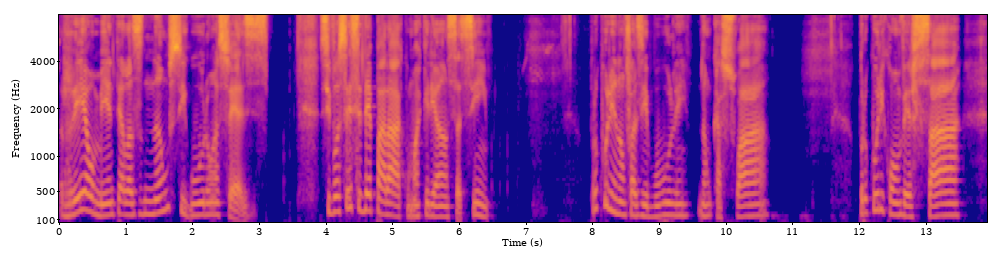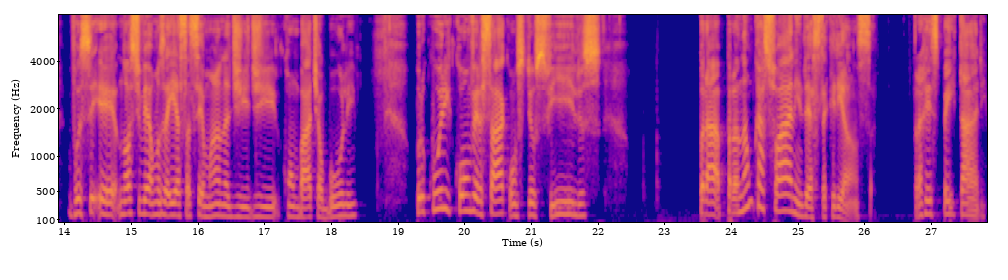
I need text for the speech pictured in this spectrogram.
realmente elas não seguram as fezes. Se você se deparar com uma criança assim, procure não fazer bullying, não caçoar, procure conversar. Você, é, nós tivemos aí essa semana de, de combate ao bullying. Procure conversar com os teus filhos, para não caçoarem desta criança, para respeitarem.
